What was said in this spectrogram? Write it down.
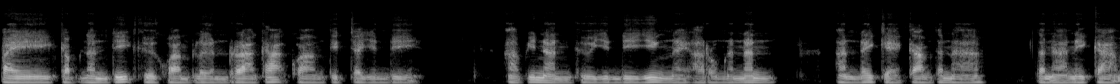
ไปกับนันทิคือความเพลินราคะความติดใจยินดีอภินันคือยินดียิ่งในอารมณ์นั้น ๆ อันได้แก่กามตัณหาตัณหาในกาม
